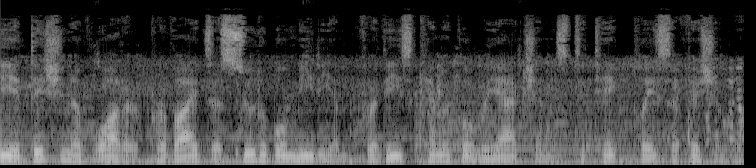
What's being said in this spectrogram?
The addition of water provides a suitable medium for these chemical reactions to take place efficiently.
